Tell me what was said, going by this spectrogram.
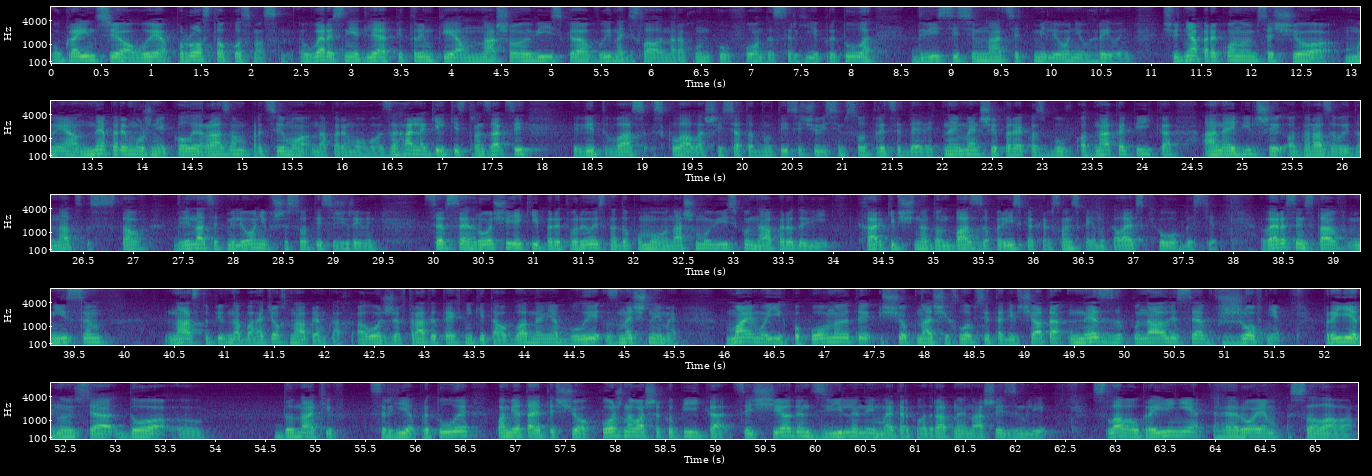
Українці, ви просто космос у вересні для підтримки нашого війська. Ви надіслали на рахунку фонду Сергія Притула 217 мільйонів гривень. Щодня переконуємося, що ми не переможні, коли разом працюємо на перемогу. Загальна кількість транзакцій від вас склала 61 тисячу 839. Найменший переказ був 1 копійка, а найбільший одноразовий донат став 12 мільйонів 600 тисяч гривень. Це все гроші, які перетворились на допомогу нашому війську на передовій. Харківщина, Донбас, Запорізька, Херсонська і Миколаївська області. Вересень став місцем наступів на багатьох напрямках. А отже, втрати техніки та обладнання були значними. Маємо їх поповнювати, щоб наші хлопці та дівчата не зупиналися в жовтні. Приєднуюся до е, донатів Сергія Притули. Пам'ятайте, що кожна ваша копійка це ще один звільнений метр квадратної нашої землі. Слава Україні! Героям слава!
